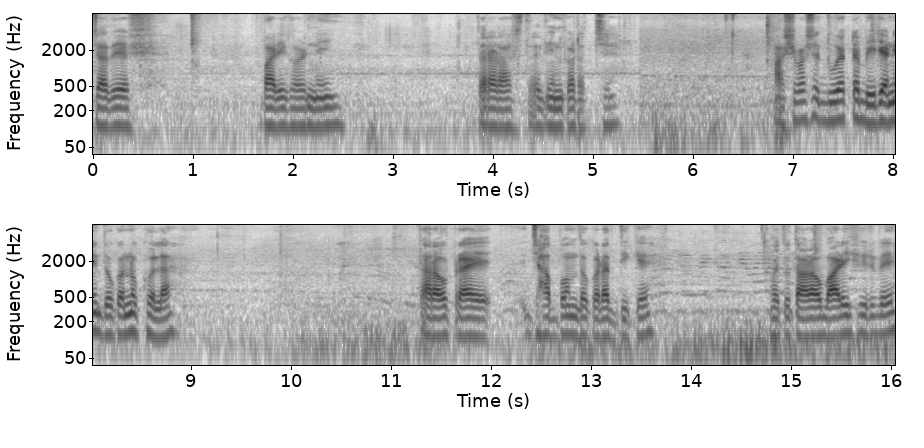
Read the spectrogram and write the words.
যাদের বাড়িঘর নেই। তারা রাস্তায় দিন কাটাচ্ছে। আশেপাশে দু একটা বিরিয়ানির দোকানও খোলা। তারাও প্রায় ঝাঁপ বন্ধ করার দিকে। হয়তো তারাও বাড়ি ফিরবে।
